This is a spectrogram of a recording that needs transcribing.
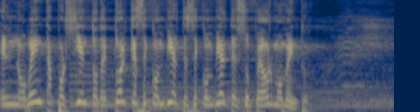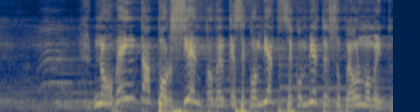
El 90% de todo el que se convierte se convierte en su peor momento. 90% del que se convierte se convierte en su peor momento.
